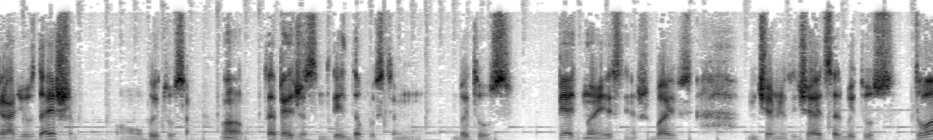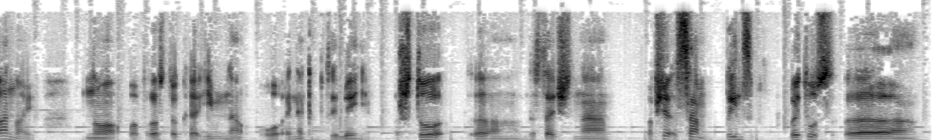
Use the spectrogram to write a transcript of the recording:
радиус дальше у Bluetooth. Ну, опять же, смотреть, допустим, Bluetooth 5.0, если не ошибаюсь, ничем не отличается от Bluetooth 2.0, но вопрос только именно о энергопотреблении. Что э, достаточно... Вообще, сам принцип Bluetooth э,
